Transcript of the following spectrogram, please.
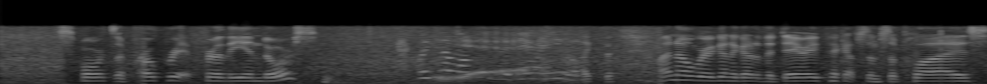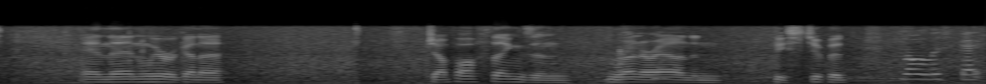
sports appropriate for the indoors. We can walk to the dairy either. Like the, I know we were gonna go to the dairy, pick up some supplies, and then we were gonna jump off things and run around and be stupid roller skates.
